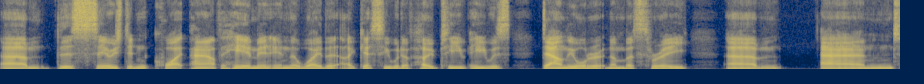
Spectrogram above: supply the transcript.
Um, the series didn't quite pan out for him in, in the way that I guess he would have hoped. He he was down the order at number three. Um, and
